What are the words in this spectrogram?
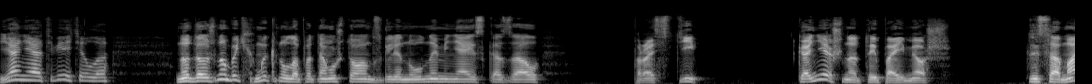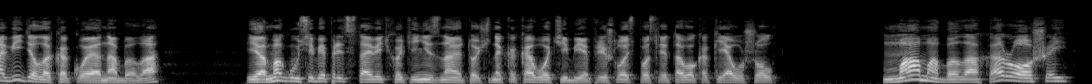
Я не ответила, но, должно быть, хмыкнула, потому что он взглянул на меня и сказал «Прости, конечно, ты поймешь. Ты сама видела, какой она была». Я могу себе представить, хоть и не знаю точно, каково тебе пришлось после того, как я ушел. «Мама была хорошей»,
